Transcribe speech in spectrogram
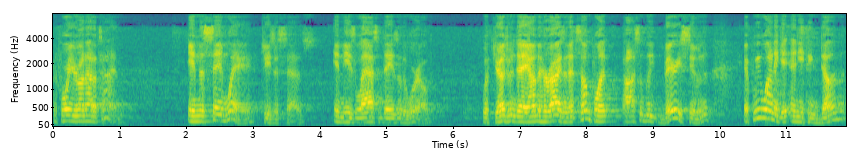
before you run out of time. In the same way, Jesus says, in these last days of the world, with Judgment Day on the horizon at some point, possibly very soon, if we want to get anything done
